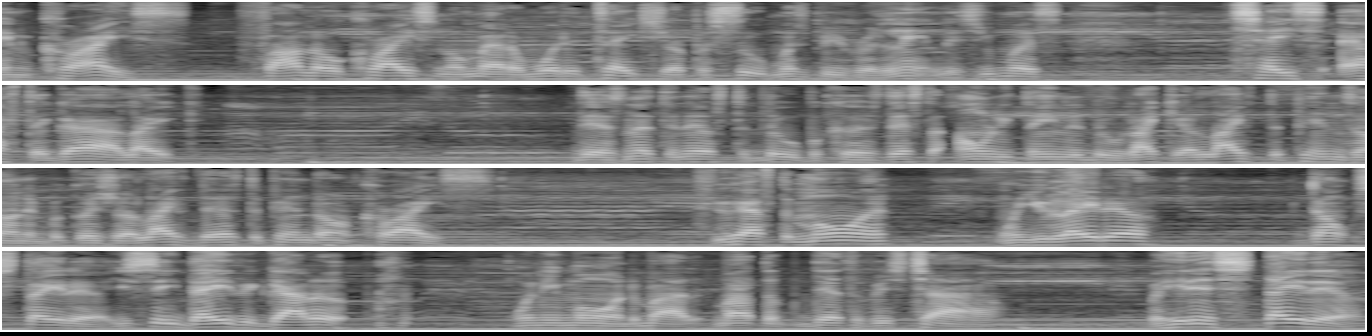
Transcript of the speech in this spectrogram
in Christ. Follow Christ no matter what it takes. Your pursuit must be relentless. You must chase after God like there's nothing else to do because that's the only thing to do. Like your life depends on it because your life does depend on Christ. If you have to mourn, when you lay there, don't stay there. You see, David got up when he mourned about, about the death of his child, but he didn't stay there.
